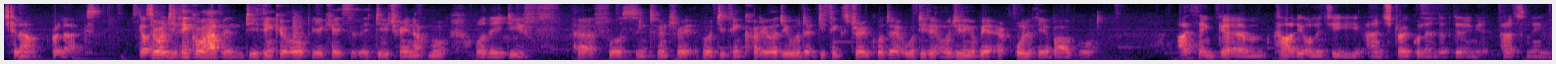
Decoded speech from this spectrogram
chill out, relax. Go So, what do you think will happen? Do you think it will be a case that they do train up more, or they do f- uh, force intervention, rate, or do you think cardiology will do it? Do you think stroke will do it? What do you think? Or do you think it'll be all of the above? Or I think um, cardiology and stroke will end up doing it personally.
